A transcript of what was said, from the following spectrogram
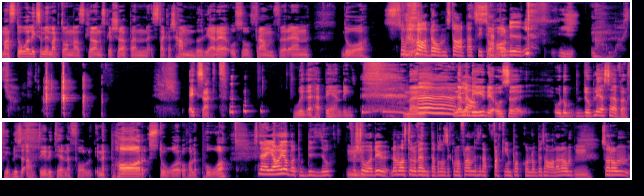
man står liksom i McDonalds-kön och ska köpa en stackars hamburgare och så framför en då Så står- har de startat sitt så Happy har- Meal. Oh my god. Exakt. With a happy ending. Men, Ah, nej men ja. det är ju det. Och, så, och då, då blir jag så här varför jag blir så alltid irriterad när folk, när par står och håller på. Så när jag har jobbat på bio, Mm. förstår du? När man står och väntar på att de ska komma fram med sina fucking popcorn och betala dem. Mm. Så har de,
